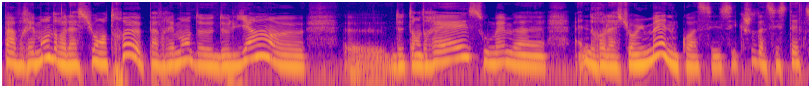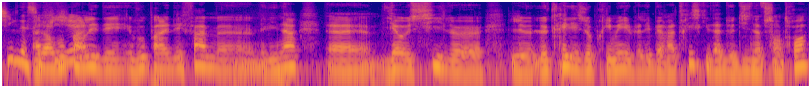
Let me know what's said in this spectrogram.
pas vraiment de relation entre eux, pas vraiment de, de lien, euh, euh, de tendresse ou même euh, une relation humaine. quoi. C'est quelque chose d'assez statique, d'assez Alors vous parlez des vous parlez des femmes, Mélina. Il y a aussi le, le, Cri des opprimés, la libératrice, qui date de 1903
